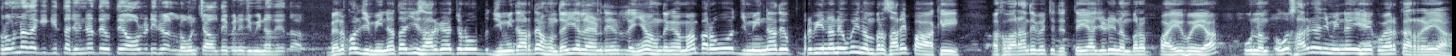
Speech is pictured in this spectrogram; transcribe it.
ਪਰ ਉਹਨਾਂ ਦਾ ਕੀ ਕੀਤਾ ਜਿਨ੍ਹਾਂ ਦੇ ਉੱਤੇ ਆਲਰੇਡੀ ਲੋਨ ਚੱਲਦੇ ਪਏ ਨੇ ਜ਼ਮੀਨਾਂ ਦੇ ਆਧਾਰ ਤੇ। ਬਿਲਕੁਲ ਜ਼ਮੀਨਾਂ ਤਾਂ ਜੀ ਸਾਰੀਆਂ ਚਲੋ ਜ਼ਿਮੀਂਦਾਰ ਦਾ ਹੁੰਦਾ ਹੀ ਆ ਲੈਣ ਦੇਣ ਲਈਆਂ ਹੁੰਦੀਆਂ ਵਾ ਪਰ ਉਹ ਜ਼ਮੀਨਾਂ ਦੇ ਉੱਪਰ ਵੀ ਇਹਨਾਂ ਨੇ ਉਹ ਵੀ ਨੰਬਰ ਸਾਰੇ ਪਾ ਕੇ ਅਖਬਾਰਾਂ ਦੇ ਵਿੱਚ ਦਿੱਤੇ ਆ ਜਿਹੜੇ ਨੰਬਰ ਪਾਏ ਹੋਏ ਆ ਉਹ ਨੰਬ- ਉਹ ਸਾਰੀਆਂ ਜ਼ਮੀਨਾਂ ਹੀ ਇਹ ਐਕਵਾਇਰ ਕਰ ਰਹੇ ਆ।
